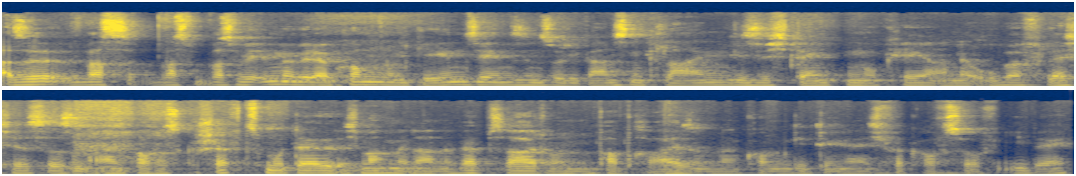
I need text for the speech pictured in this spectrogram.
Also was, was, was wir immer wieder kommen und gehen sehen, sind so die ganzen Kleinen, die sich denken, okay, an der Oberfläche ist das ein einfaches Geschäftsmodell, ich mache mir da eine Webseite und ein paar Preise und dann kommen die Dinge, ich verkaufe sie auf Ebay.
